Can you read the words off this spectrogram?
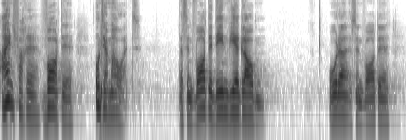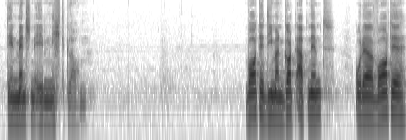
einfache Worte untermauert. Das sind Worte, denen wir glauben. Oder es sind Worte, denen Menschen eben nicht glauben. Worte, die man Gott abnimmt oder Worte,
